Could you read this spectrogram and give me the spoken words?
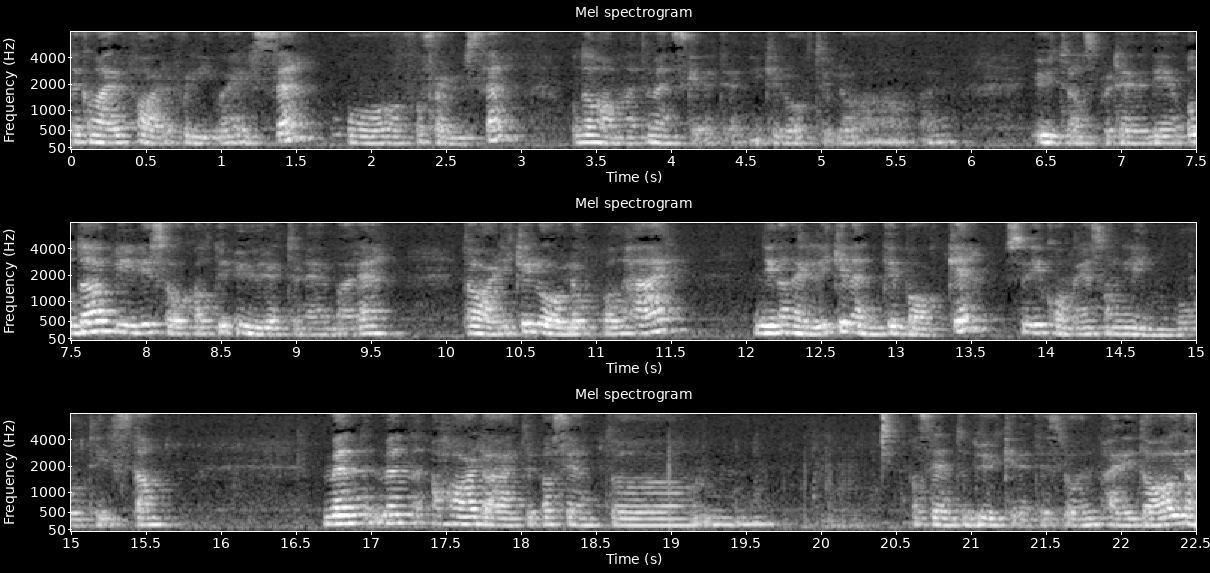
Det kan være fare for liv og helse og forfølgelse. Og da har man etter menneskerettighetene ikke lov til å uh, uttransportere de. Og da blir de såkalte ureturnerbare. Da har de ikke lovlig opphold her, men de kan heller ikke vende tilbake, så de kommer i en sånn limbo-tilstand. Men, men, har da etter pasient- og, pasient og brukerrettighetsloven per i dag da,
